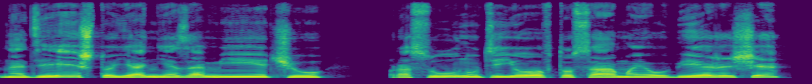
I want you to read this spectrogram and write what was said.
надеясь, что я не замечу, просунуть ее в то самое убежище —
